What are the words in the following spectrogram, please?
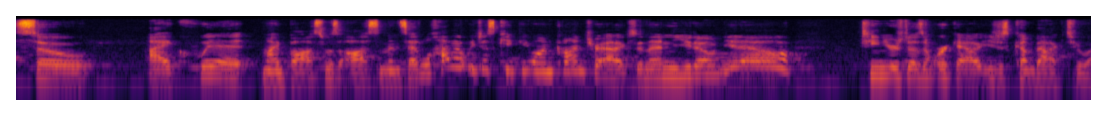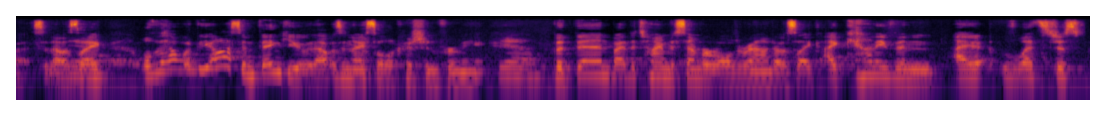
so I quit, my boss was awesome and said, Well, how about we just keep you on contract? And then you don't, you know, teen years doesn't work out, you just come back to us. And I was yeah. like, Well, that would be awesome. Thank you. That was a nice little cushion for me. Yeah. But then by the time December rolled around, I was like, I can't even, I, let's just,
